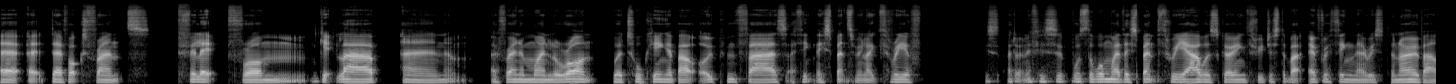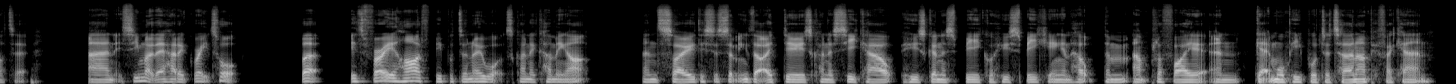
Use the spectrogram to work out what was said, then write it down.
uh, at Devoxx France, Philip from GitLab and um, a friend of mine, Laurent, were talking about OpenFaaS. I think they spent something like three or I don't know if this was the one where they spent three hours going through just about everything there is to know about it. And it seemed like they had a great talk. But it's very hard for people to know what's kind of coming up. And so this is something that I do is kind of seek out who's going to speak or who's speaking and help them amplify it and get more people to turn up if I can.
